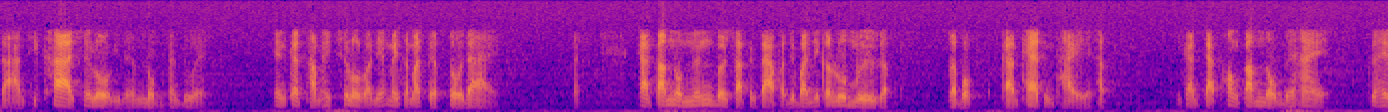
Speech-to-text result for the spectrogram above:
สารที่ฆ่าเชื้อโรคอยู่ในนมกันด้วยนั้นก็ทำให้เชื้อโรคเหล่านี้ไม่สามารถเติบโตได้ การปั๊มนมนั้นบริษัทต่างๆปัจจุบันนี้ก็ร่วมมือกับระบบการแพทย์ถึงไทยนะครับ มีการจัดห้องปั๊มนมไว้ให้ เพื่อให้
